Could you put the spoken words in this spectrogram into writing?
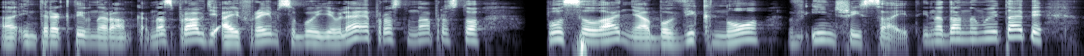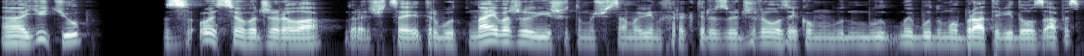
е, інтерактивна рамка. Насправді, iFrame собою являє просто-напросто посилання або вікно в інший сайт. І на даному етапі е, YouTube з ось цього джерела. До речі, цей атрибут найважливіший, тому що саме він характеризує джерело, з якому ми будемо брати відеозапис.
